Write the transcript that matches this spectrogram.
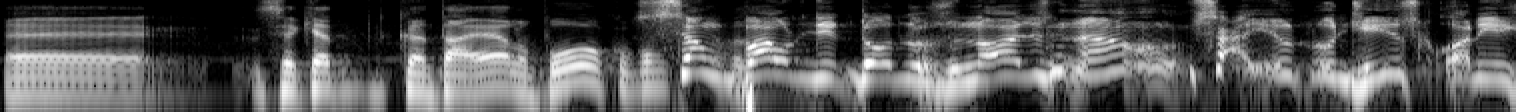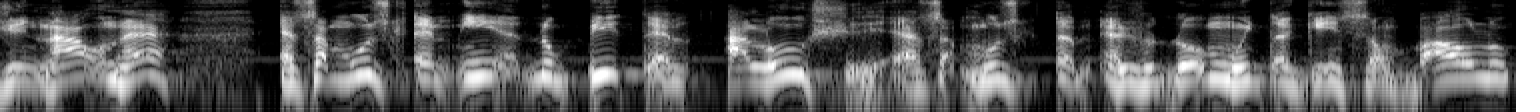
É, você quer cantar ela um pouco? Como São Paulo de todos nós não saiu do disco original, né? Essa música é minha, do Peter Aluche. Essa música me ajudou muito aqui em São Paulo.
